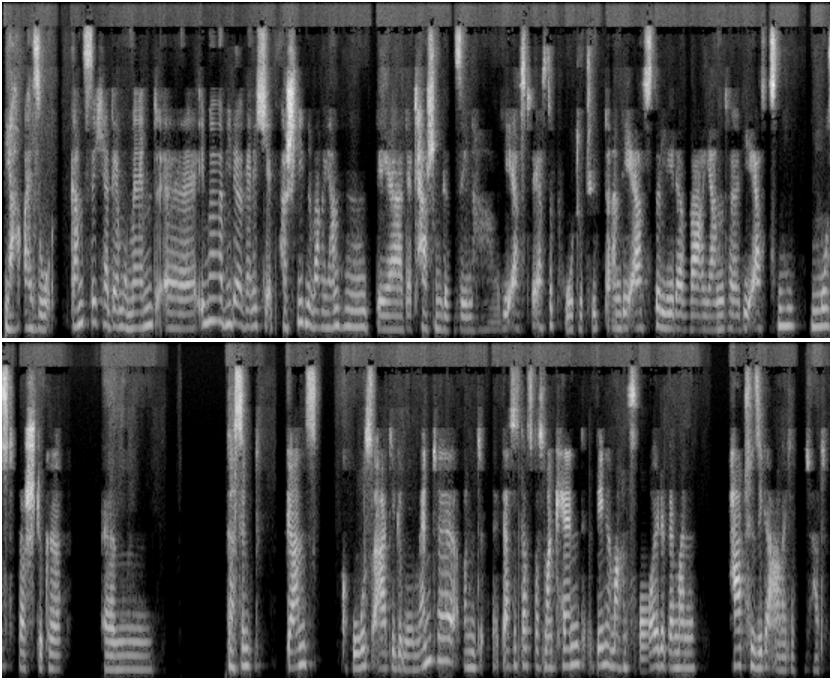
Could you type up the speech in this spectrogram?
Ja, also ganz sicher der Moment, äh, immer wieder, wenn ich verschiedene Varianten der, der Taschen gesehen habe. Die erste, der erste Prototyp, dann die erste Ledervariante, die ersten Musterstücke. Ähm, das sind ganz großartige Momente und das ist das, was man kennt. Dinge machen Freude, wenn man hart für sie gearbeitet hat.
